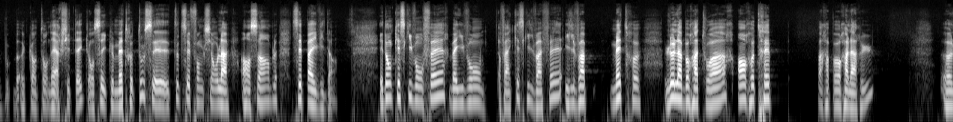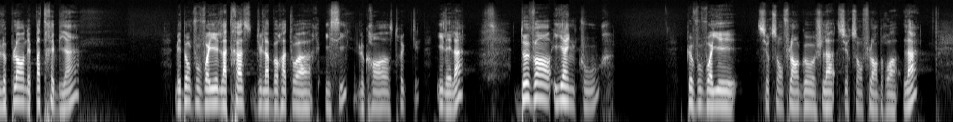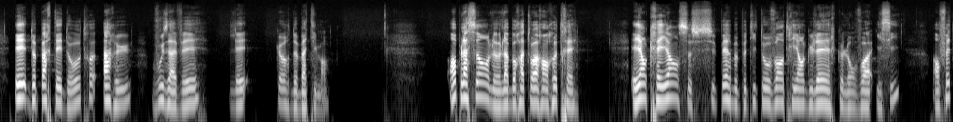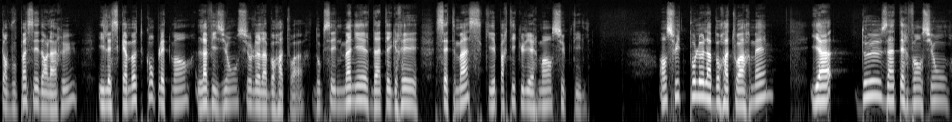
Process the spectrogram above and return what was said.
Quand on est architecte, on sait que mettre toutes ces fonctions-là ensemble, c'est pas évident. Et donc, qu'est-ce qu'ils vont faire? Ben, ils vont, enfin, qu'est-ce qu'il va faire? Il va mettre le laboratoire en retrait par rapport à la rue. Euh, le plan n'est pas très bien. Mais donc, vous voyez la trace du laboratoire ici. Le grand truc, il est là. Devant, il y a une cour que vous voyez sur son flanc gauche là, sur son flanc droit là. Et de part et d'autre, à rue, vous avez les corps de bâtiment. En plaçant le laboratoire en retrait et en créant ce superbe petit auvent triangulaire que l'on voit ici, en fait, quand vous passez dans la rue, il escamote complètement la vision sur le laboratoire. Donc c'est une manière d'intégrer cette masse qui est particulièrement subtile. Ensuite, pour le laboratoire même, il y a deux interventions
